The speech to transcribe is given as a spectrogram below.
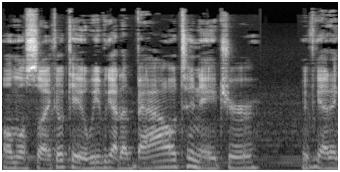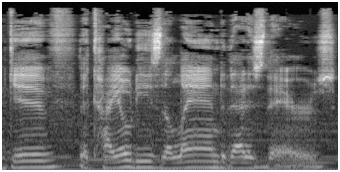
Almost like, okay, we've got to bow to nature. We've got to give the coyotes the land that is theirs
